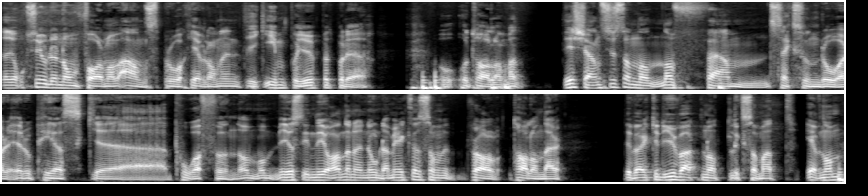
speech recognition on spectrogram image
den också gjorde någon form av anspråk, även om den inte gick in på djupet på det, och, och talade om att det känns ju som någon, någon 500-600 år europeisk eh, påfund. Och just indianerna i Nordamerika som talar om där, det verkade ju varit något liksom att, även om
